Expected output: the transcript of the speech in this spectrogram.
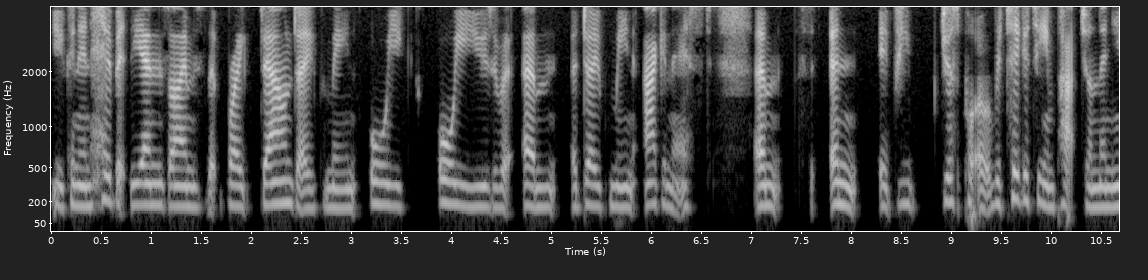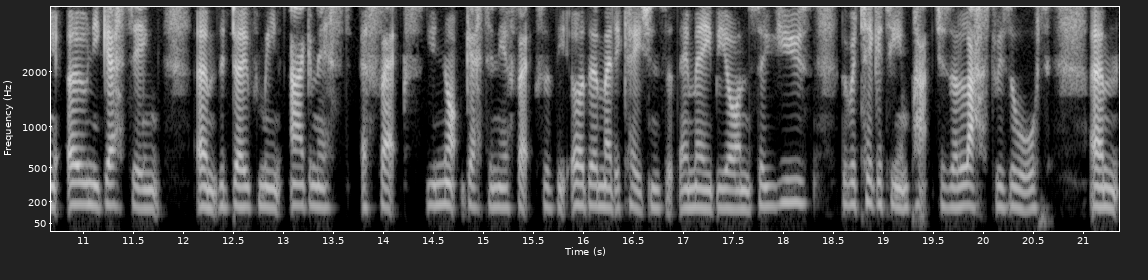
You can inhibit the enzymes that break down dopamine, or you or you use a, um, a dopamine agonist. Um, and if you just put a rotigotine patch on, then you're only getting um, the dopamine agonist effects. You're not getting the effects of the other medications that they may be on. So use the rotigotine patch as a last resort um,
